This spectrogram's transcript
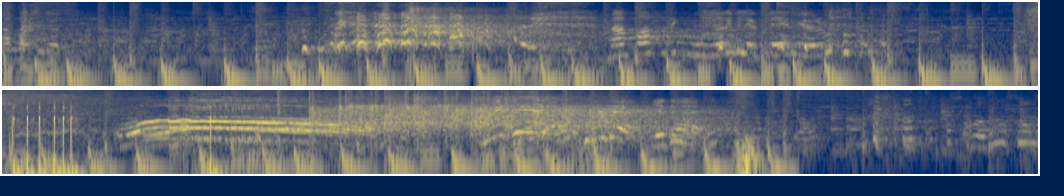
ben başlıyorum. ben pastadaki muzları bile üfleyemiyorum. Yedi mi? Ağzı nasıl oldu?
